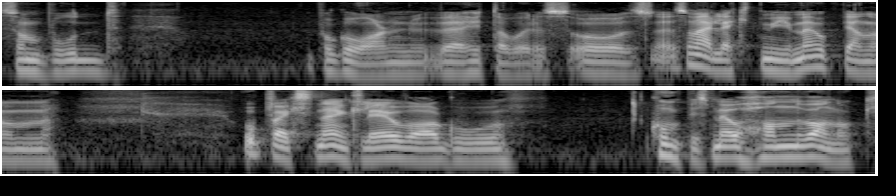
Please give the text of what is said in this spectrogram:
som bodde på gården ved hytta vår, og som jeg har lekt mye med opp gjennom oppveksten, egentlig, og var god kompis med. Og han var nok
